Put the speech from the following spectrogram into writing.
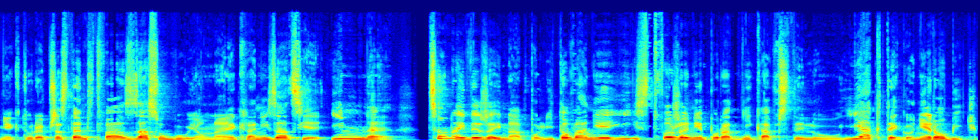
Niektóre przestępstwa zasługują na ekranizację, inne co najwyżej na politowanie i stworzenie poradnika w stylu jak tego nie robić.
